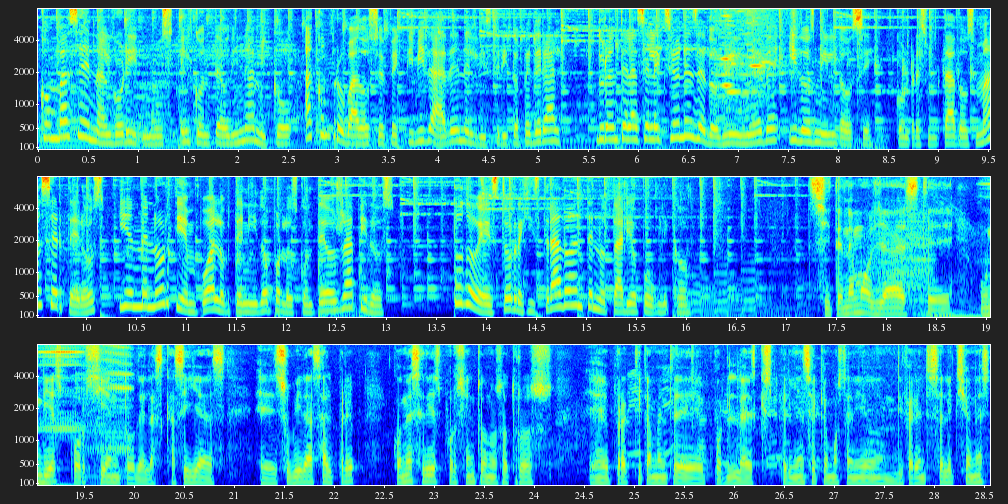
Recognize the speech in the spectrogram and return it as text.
Con base en algoritmos, el conteo dinámico ha comprobado su efectividad en el Distrito Federal durante las elecciones de 2009 y 2012, con resultados más certeros y en menor tiempo al obtenido por los conteos rápidos. Todo esto registrado ante notario público. Si tenemos ya este, un 10% de las casillas eh, subidas al PREP, con ese 10% nosotros eh, prácticamente por la experiencia que hemos tenido en diferentes elecciones,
